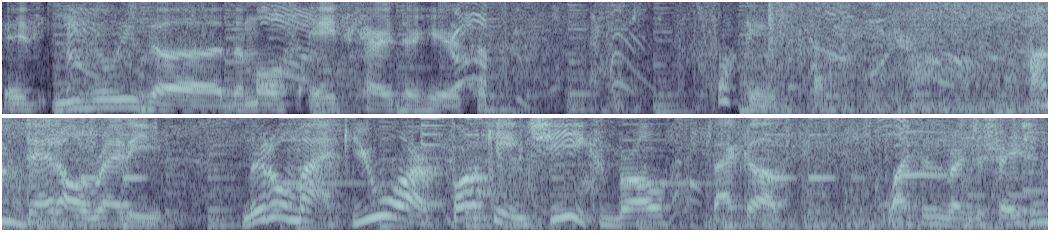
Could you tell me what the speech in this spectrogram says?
is easily the the most AIDS character here. Fucking. I'm dead already. Little Mac, you are fucking cheeks, bro. Back up. License registration.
